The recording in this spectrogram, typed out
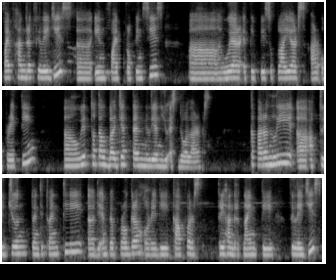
500 villages uh, in five provinces uh, where APP suppliers are operating uh, with total budget 10 million US dollars. Currently, up to June 2020, uh, the MPA program already covers 390 villages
